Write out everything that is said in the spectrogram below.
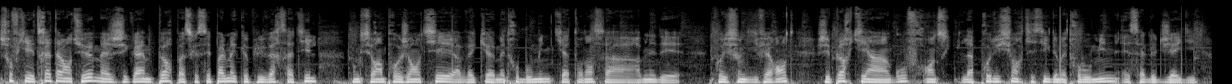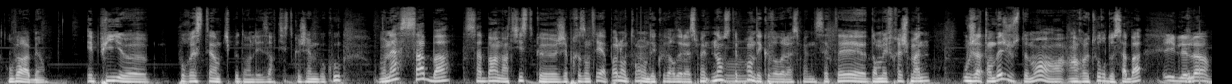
Je trouve qu'il est très talentueux, mais j'ai quand même peur parce que c'est pas le mec le plus versatile. Donc sur un projet entier avec euh, Metro Boomin qui a tendance à ramener des productions différentes, j'ai peur qu'il y ait un gouffre entre la production artistique de Metro Boomin et celle de G.I.D. On verra bien. Et puis, euh, pour rester un petit peu dans les artistes que j'aime beaucoup, on a Saba. Saba, un artiste que j'ai présenté il y a pas longtemps en découvert de la semaine. Non, c'était Mhm. pas en découvert de la semaine, c'était dans mes freshman où j'attendais justement un, retour de Saba. Et il est là.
